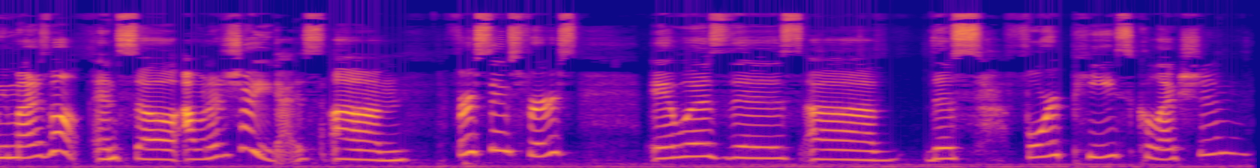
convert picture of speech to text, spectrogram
we might as well. And so i wanted to show you guys. Um first things first it was this uh this four piece collection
